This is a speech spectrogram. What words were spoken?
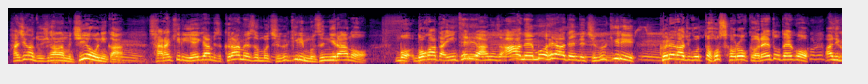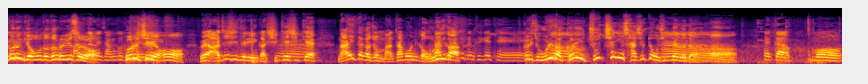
한 시간, 두 시간 하면 지어오니까, 음. 사람끼리 얘기하면서, 그러면서 뭐, 저것끼리 무슨 일 하노? 뭐, 노가다 인테리어 하면서, 아, 네, 뭐 해야 되는데, 저것끼리, 음. 그래가지고 또 서로 거래도 되고. 아니, 그런 경우도 들어있어요. 만남의 장소도 그렇지, 되네. 어. 왜 아저씨들이니까 쉽게 쉽게, 나이대가 좀 많다 보니까, 우리가, 남자들은 그게 돼. 그렇지, 우리가 어. 거의 주층이 40대, 50대거든, 어. 어. 그러니까 뭐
